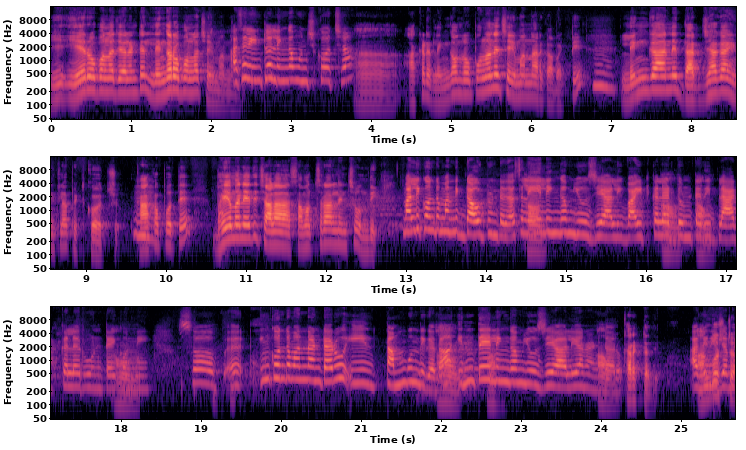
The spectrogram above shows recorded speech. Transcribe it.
ఈ- ఏ రూపంలో చేయాలంటే లింగ రూపంలో చేయమన్నారు. అసలు ఇంట్లో లింగం ఉంచుకోవచ్చా? అక్కడ లింగం రూపంలోనే చేయమన్నారు కాబట్టి. లింగాన్ని దర్జాగా ఇంట్లో పెట్టుకోవచ్చు. కాకపోతే భయం అనేది చాలా సంవత్సరాల నుంచి ఉంది. మళ్ళీ కొంతమందికి డౌట్ ఉంటుంది. అసలు ఏ లింగం యూజ్ చేయాలి? వైట్ కలర్ ఉంటుంది బ్లాక్ కలర్ ఉంటాయి కొన్ని. సో ఇంకొంతమంది అంటారు ఈ తంబు ఉంది కదా ఇంతే లింగం యూజ్ చేయాలి అని అంటారు. కరెక్ట్ అది. అంగుష్టం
